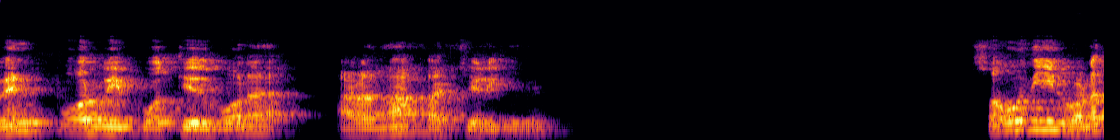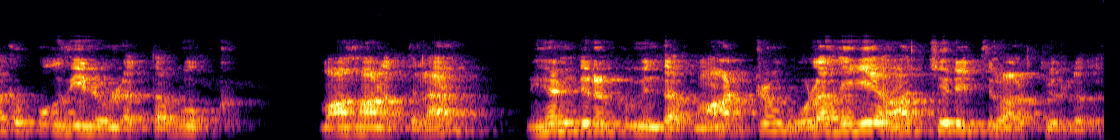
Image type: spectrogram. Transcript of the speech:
வெண் போர்வை போத்தியது போல அழகா காட்சியளிக்குது சவுதியின் வடக்கு பகுதியில் உள்ள தபுக் மாகாணத்துல நிகழ்ந்திருக்கும் இந்த மாற்றம் உலகையே ஆச்சரியத்தில் ஆழ்த்தியுள்ளது.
